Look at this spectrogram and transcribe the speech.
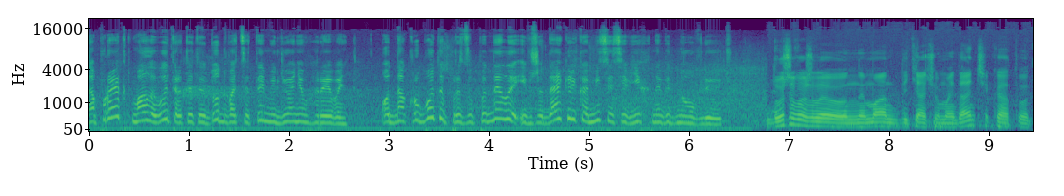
На проект мали витратити до 20 мільйонів гривень. Однак роботи призупинили і вже декілька місяців їх не відновлюють. Дуже важливо, нема дитячого майданчика, тут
